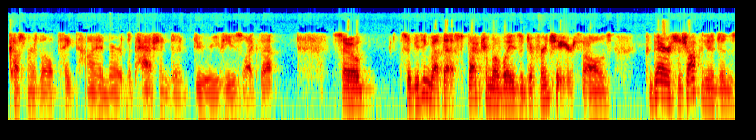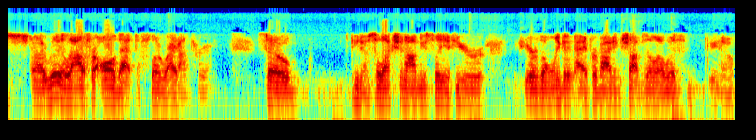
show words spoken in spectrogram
customers that'll take time or the passion to do reviews like that. So so if you think about that spectrum of ways to differentiate yourselves, comparison shopping engines uh, really allow for all of that to flow right on through. So, you know, selection obviously, if you're if you're the only guy providing Shopzilla with, you know,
